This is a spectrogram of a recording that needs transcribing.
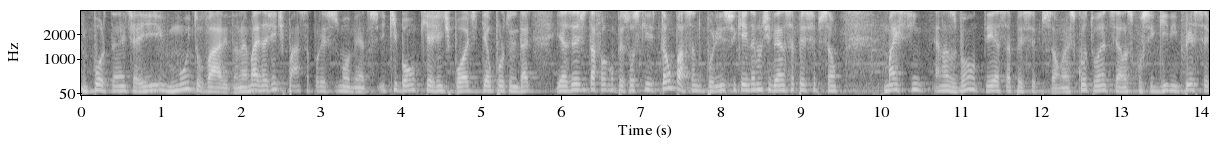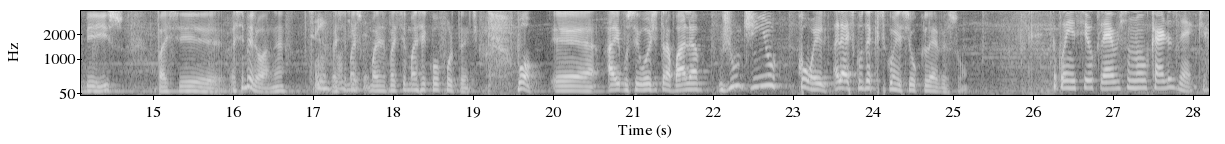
importante aí, muito válido, né? Mas a gente passa por esses momentos e que bom que a gente pode ter oportunidade. E às vezes a gente está falando com pessoas que estão passando por isso e que ainda não tiveram essa percepção. Mas sim, elas vão ter essa percepção. Mas quanto antes elas conseguirem perceber isso, vai ser, vai ser melhor, né? Sim, vai ser mais, mais, vai ser mais reconfortante. Bom, é, aí você hoje trabalha juntinho com ele. Aliás, quando é que você conheceu o Cleverson? Eu conheci o Cleverson no Carlos Ecker.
